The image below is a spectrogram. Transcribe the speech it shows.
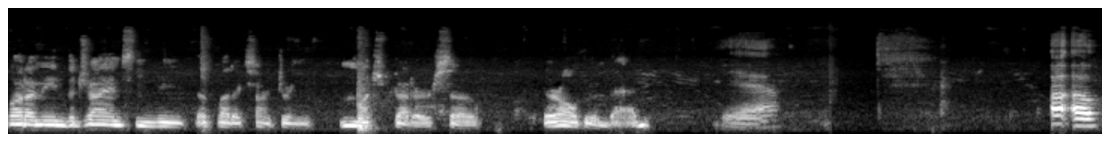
But I mean, the Giants and the Athletics aren't doing much better, so they're all doing bad. Yeah. Uh oh.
